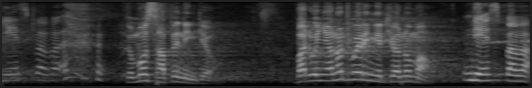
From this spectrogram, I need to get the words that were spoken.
Yes, Baba. the most happening girl. But when you're not wearing it, you're normal. yes, Baba.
